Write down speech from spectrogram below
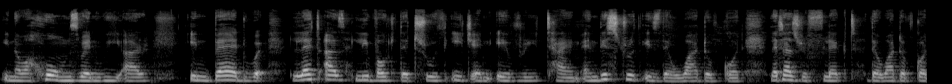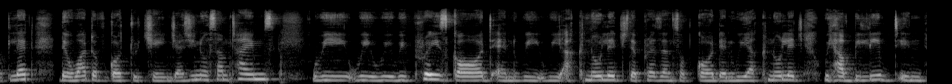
in our homes, when we are in bed, let us live out the truth each and every time. And this truth is the Word of God. Let us reflect the Word of God. Let the Word of God to change us. You know, sometimes we we we, we praise God and we we acknowledge the presence presence of God and we acknowledge we have believed in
